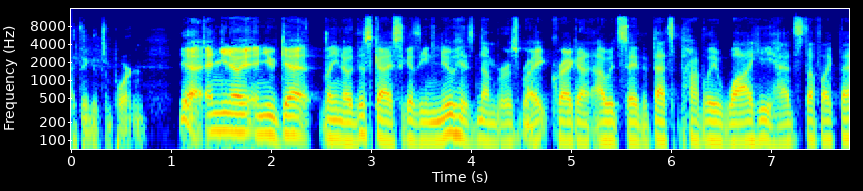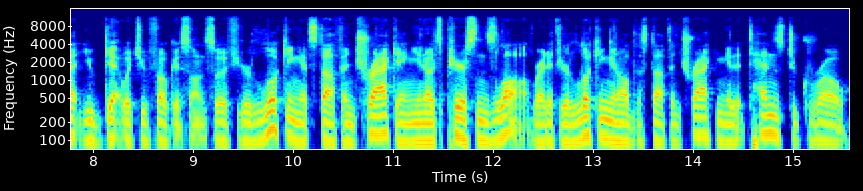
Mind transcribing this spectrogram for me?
I think it's important. Yeah, and you know, and you get you know this guy because he knew his numbers, right, Craig? I would say that that's probably why he had stuff like that. You get what you focus on. So if you're looking at stuff and tracking, you know, it's Pearson's law, right? If you're looking at all the stuff and tracking it, it tends to grow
